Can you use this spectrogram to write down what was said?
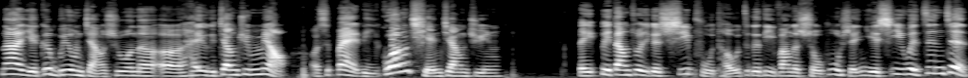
那也更不用讲说呢，呃，还有一个将军庙，呃，是拜李光前将军，被被当做一个西埔头这个地方的守护神，也是一位真正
